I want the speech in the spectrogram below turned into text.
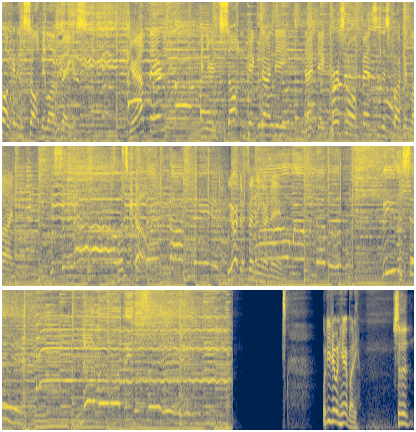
fucking insult me, Las Vegas. You're out there and you're insulting Pick Dundee, and I take personal offense to this fucking line. Let's go. We are defending our name. What are you doing here, buddy? So the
